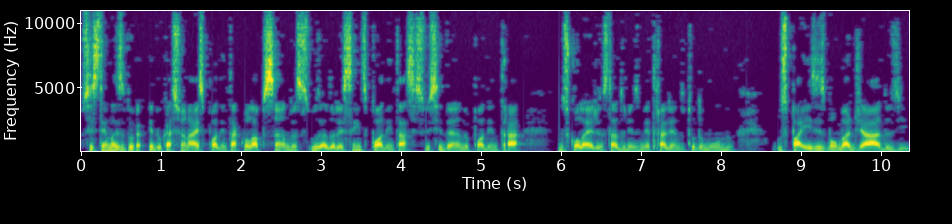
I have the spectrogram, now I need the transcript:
Os sistemas educa educacionais podem estar tá colapsando, os adolescentes podem estar tá se suicidando, podem entrar nos colégios nos Estados Unidos metralhando todo mundo, os países bombardeados e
